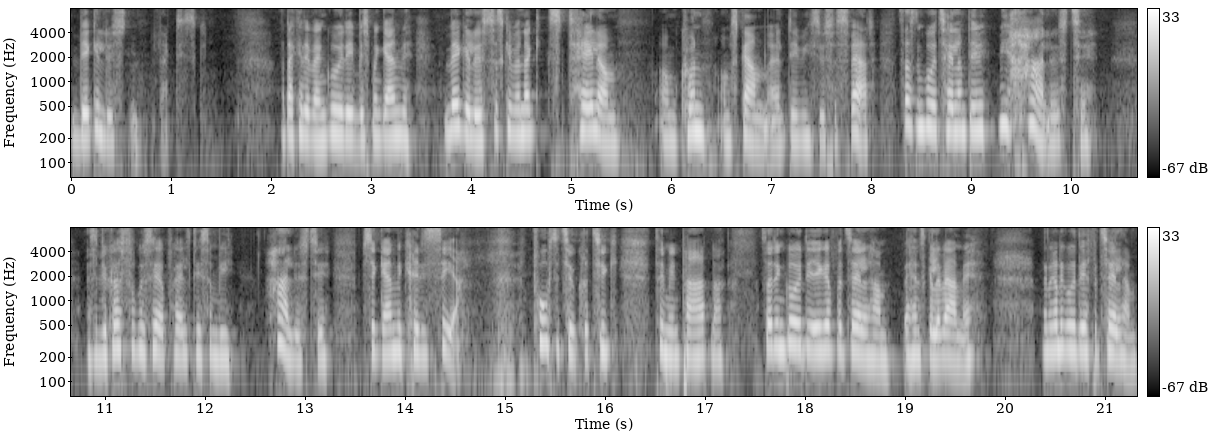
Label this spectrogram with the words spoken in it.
vække lysten, faktisk. Og der kan det være en god idé, hvis man gerne vil vække lyst, så skal vi nok ikke tale om, om kun om skammen og alt det, vi synes er svært. Så er det en god idé at tale om det, vi har lyst til. Altså vi kan også fokusere på alt det, som vi har lyst til. Hvis jeg gerne vil kritisere, positiv kritik til min partner, så er det en god idé ikke at fortælle ham, hvad han skal lade være med. Men det er en god idé at fortælle ham,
